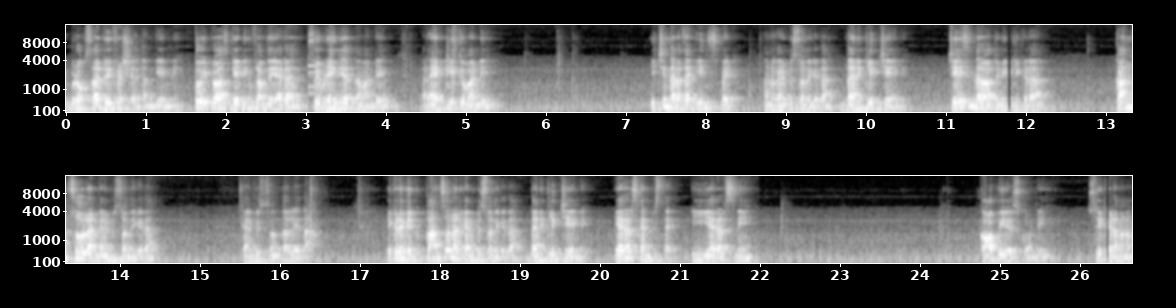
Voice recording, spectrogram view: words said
ఇప్పుడు ఒకసారి రిఫ్రెష్ చేద్దాం గేమ్ని so it was getting from the error so ఇప్పుడు ఏం చేద్దామంటే రైట్ క్లిక్ ఇవ్వండి. ఇచ్చిన తర్వాత ఇన్స్పెక్ట్ అని కనిపిస్తుంది కదా దాన్ని క్లిక్ చేయండి. చేసిన తర్వాత మీకు ఇక్కడ కన్సోల్ అని కనిపిస్తుంది కదా కనిపిస్తుందా లేదా? ఇక్కడ మీకు కన్సోల్ అని కనిపిస్తుంది కదా దాన్ని క్లిక్ చేయండి. ఎర్రర్స్ కనిపిస్తాయి. ఈ ఎర్రర్స్ని కాపీ చేసుకోండి. సో ఇక్కడ మనం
